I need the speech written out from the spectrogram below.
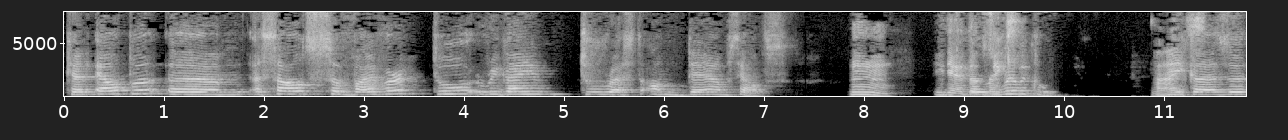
can help um, assault survivor to regain to rest on themselves. Hmm. It Yeah, that was really sense. cool Nice. because uh,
